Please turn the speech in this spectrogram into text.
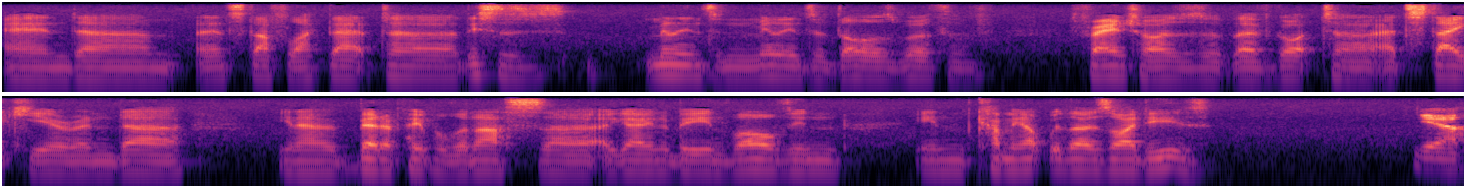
and um, and stuff like that. Uh, this is millions and millions of dollars worth of franchises that they've got uh, at stake here, and uh, you know, better people than us uh, are going to be involved in in coming up with those ideas. Yeah,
